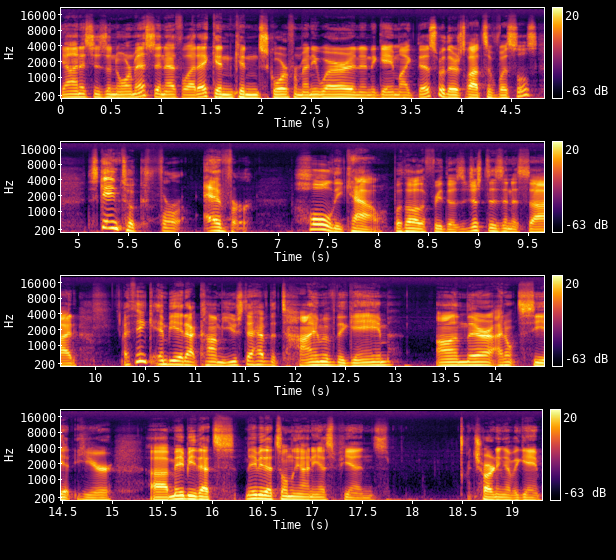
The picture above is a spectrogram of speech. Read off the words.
Giannis is enormous and athletic and can score from anywhere. And in a game like this where there's lots of whistles, this game took forever. Holy cow, with all the free throws. Just as an aside, I think NBA.com used to have the time of the game on there. I don't see it here. Uh, maybe that's maybe that's only on ESPN's charting of a game.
